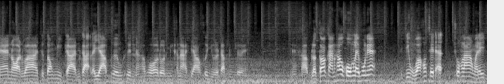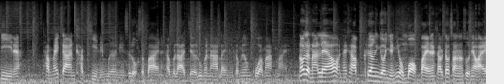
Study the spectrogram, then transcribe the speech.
แน่นอนว่าจะต้องมีการกะระยะเพิ่มขึ้นนะครับ เพราะว่ารถมีขนาดยาวขึ้นอยู่ระดับหนึ่งเลยนะครับแล้วก็การเข้าโค้งอะไรพวกนี้จริงๆผมว่าเขาเซตช่วงล่างมาได้ดีนะทำให้การขับขี่ในเมืองเนี่ยสะดวกสบายนะครับ เวลาเจอลูกระนาดอะไรเนี่ยก็ไม่ต้องกลัวมากมาย นอกจากนั้นแล้วนะครับเครื่องยนต์อย่างที่ผมบอกไปนะครับเจ้า 330 Li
